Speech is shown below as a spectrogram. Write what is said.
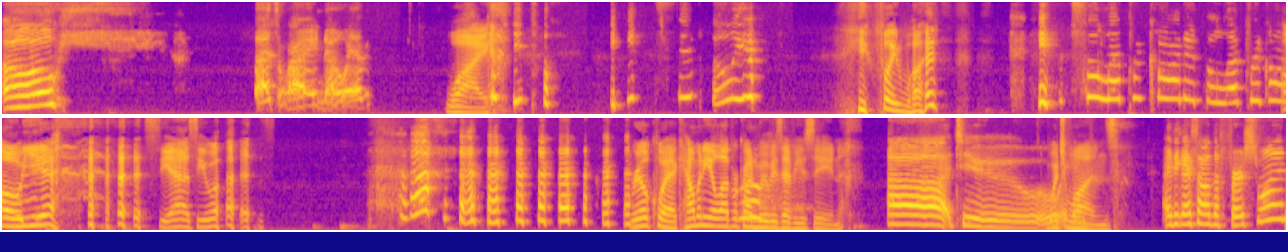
Oh, that's why I know him. why? He William. he played what? He was the leprechaun in the leprechaun. Oh movie. yes, yes, he was. Real quick, how many Leprechaun movies have you seen? uh, two. Which I ones? I think I saw the first one,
